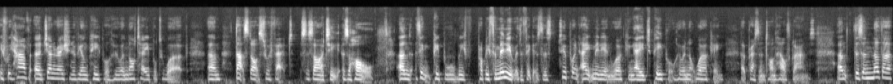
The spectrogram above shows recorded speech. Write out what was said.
if we have a generation of young people who are not able to work um, that starts to affect society as a whole. And I think people will be probably familiar with the figures. There's 2.8 million working age people who are not working at present on health grounds. Um, there's another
